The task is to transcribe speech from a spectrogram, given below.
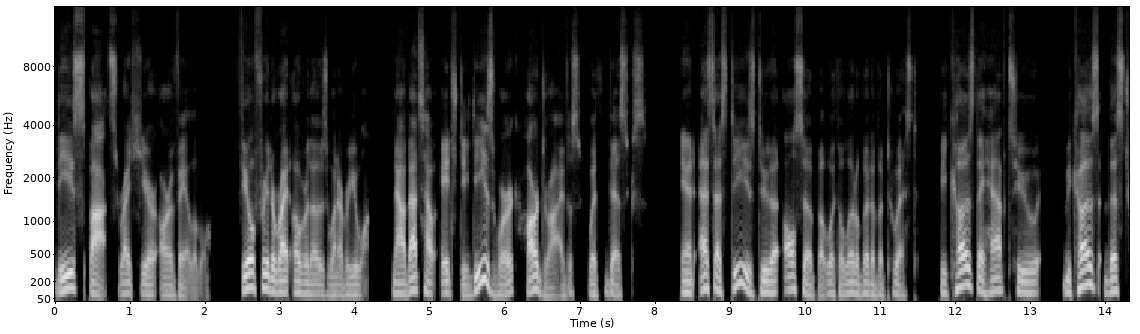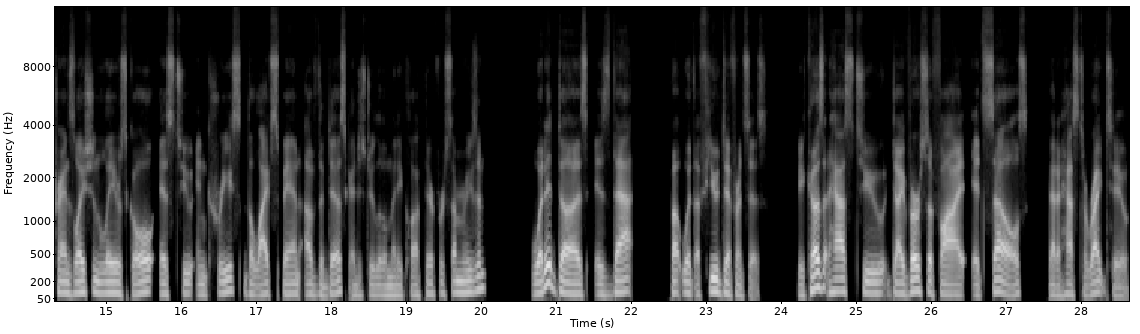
these spots right here are available. Feel free to write over those whenever you want. Now that's how HDDs work, hard drives with disks. And SSDs do that also, but with a little bit of a twist. Because they have to, because this translation layer's goal is to increase the lifespan of the disk, I just do a little mini clock there for some reason. What it does is that, but with a few differences. Because it has to diversify its cells, that it has to write to,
